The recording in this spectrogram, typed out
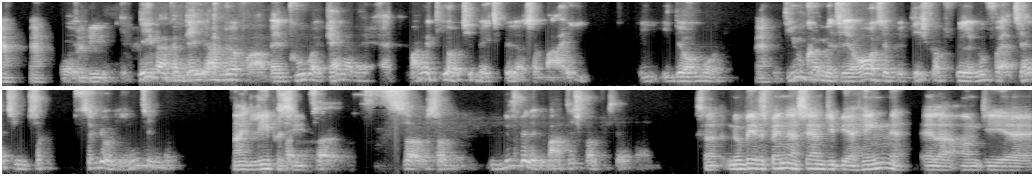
ja, ja. Øh, Fordi, Det er i hvert fald det, jeg hørt fra Vancouver i Canada, at mange af de Ultimate-spillere, som var i, i, i det område, Ja. de er jo til over til at blive discgolf-spillere nu for alternativ, så, så gjorde de ingenting. med. nej, lige Så, præcis. så, så, så, nu spiller de bare discgolf i stedet. Så nu bliver det spændende at se, om de bliver hængende, eller om de, øh,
